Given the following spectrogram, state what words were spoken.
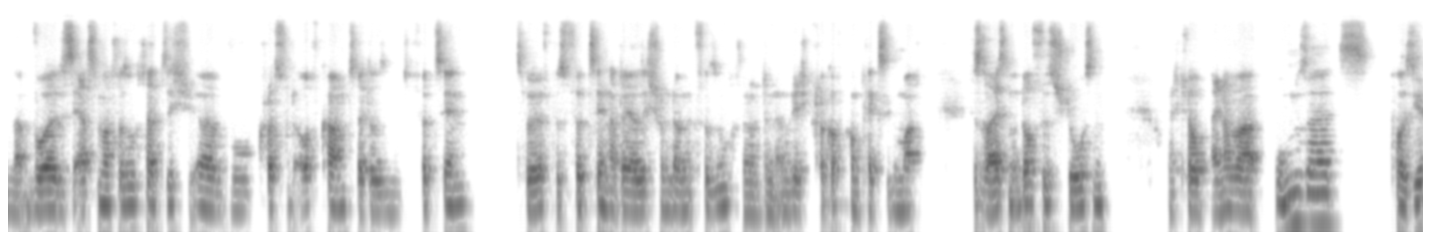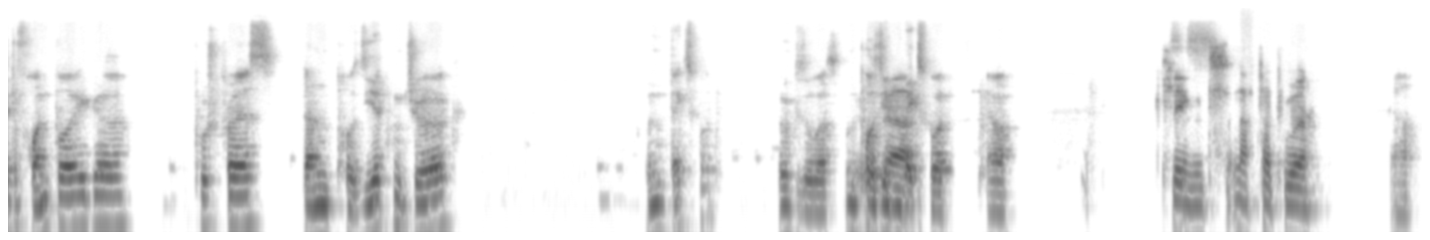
wo er das erste Mal versucht hat, sich, äh, wo CrossFit aufkam, 2014, 12 bis 14 hat er ja sich schon damit versucht und hat dann irgendwelche Clock-Off-Komplexe gemacht fürs Reißen und auch fürs Stoßen. Und ich glaube, einer war Umsatz, pausierte Frontbeuge, Push Press, dann pausierten Jerk und Backsquat. Irgendwie sowas. Und pausierten ja. Backsquat. Ja. Klingt nach Tortur. Ja.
